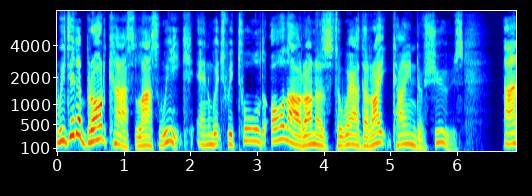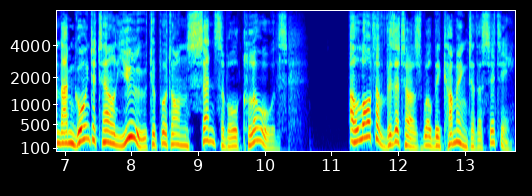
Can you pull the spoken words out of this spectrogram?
we did a broadcast last week in which we told all our runners to wear the right kind of shoes, and I'm going to tell you to put on sensible clothes. A lot of visitors will be coming to the city.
